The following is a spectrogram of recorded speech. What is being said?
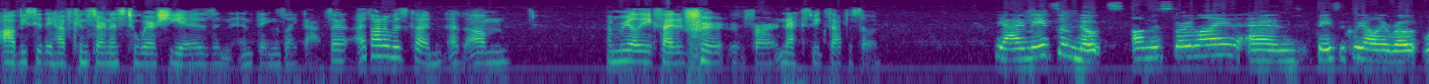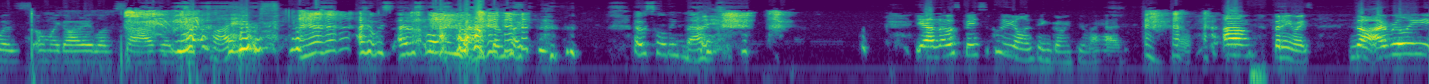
obviously they have concern as to where she is and, and things like that. So I thought it was good. Uh, Um, I'm really excited for for next week's episode. Yeah, I made some notes on this storyline, and basically all I wrote was, "Oh my god, I love Sav like eight times." I was I was holding back. I'm like I was holding back. yeah, that was basically the only thing going through my head. So, um, but anyways, no, I really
